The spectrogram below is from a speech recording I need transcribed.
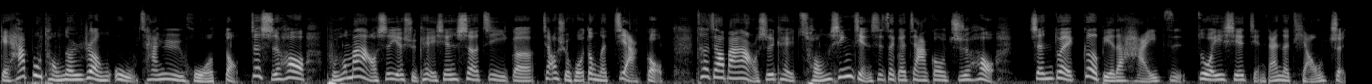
给他不同的任务参与活动。这时候普通班老师也许可以先设计一个教学活动的架构，特教班老师可以重新检视这个架构之后。针对个别的孩子做一些简单的调整，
